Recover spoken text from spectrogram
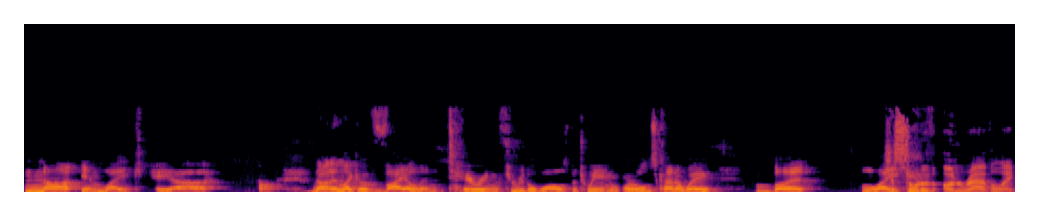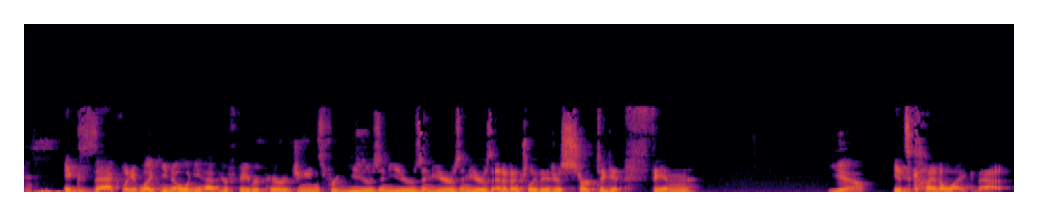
not in like a, uh, not in like a violent tearing through the walls between worlds kind of way, but like Just sort of unraveling. exactly like you know when you have your favorite pair of jeans for years and years and years and years, and eventually they just start to get thin. Yeah. It's kind of like that.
